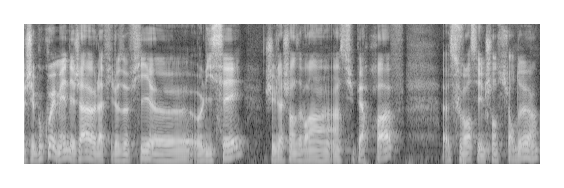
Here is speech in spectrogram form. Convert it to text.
j'ai beaucoup aimé déjà la philosophie au lycée. J'ai eu la chance d'avoir un, un super prof. Euh, souvent, c'est une chance sur deux. hein.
